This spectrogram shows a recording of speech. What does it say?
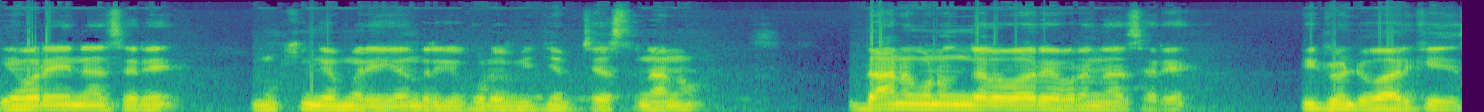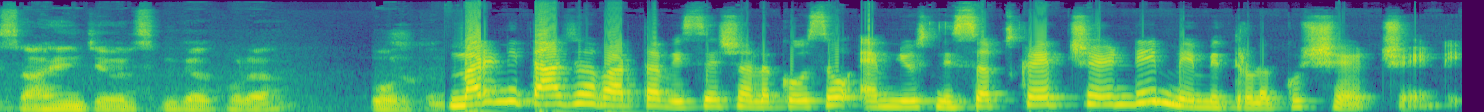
ఎవరైనా సరే ముఖ్యంగా మరి అందరికీ కూడా విజ్ఞప్తి చేస్తున్నాను. దానగుణం గలవారు ఎవరైనా సరే ఇటువంటి వారికి సహాయం చేయవలసిందిగా కూడా కోరుతున్నాను. మరిన్ని తాజా వార్తా విశేషాల కోసం ఎం న్యూస్ని సబ్స్క్రైబ్ చేయండి. మీ మిత్రులకు షేర్ చేయండి.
